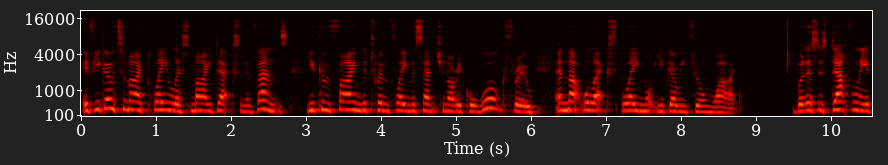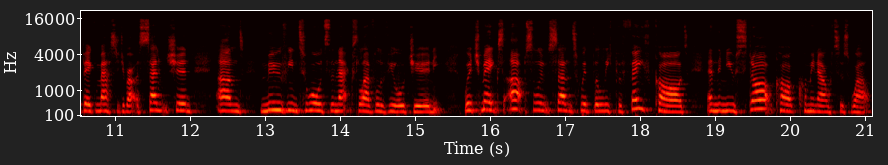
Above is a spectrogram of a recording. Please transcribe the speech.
if you go to my playlist, My Decks and Events, you can find the Twin Flame Ascension Oracle walkthrough and that will explain what you're going through and why. But this is definitely a big message about ascension and moving towards the next level of your journey, which makes absolute sense with the Leap of Faith card and the New Start card coming out as well.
